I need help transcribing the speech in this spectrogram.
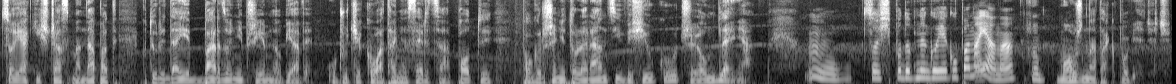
co jakiś czas ma napad, który daje bardzo nieprzyjemne objawy. Uczucie kołatania serca, poty, pogorszenie tolerancji, wysiłku czy omdlenia. Mm, coś podobnego jak u pana Jana. No, można tak powiedzieć.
